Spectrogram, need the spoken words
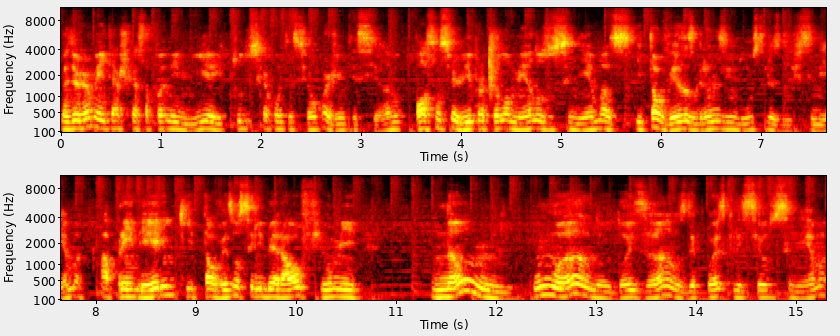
Mas eu realmente acho que essa pandemia e tudo isso que aconteceu com a gente esse ano possam servir para pelo menos os cinemas e talvez as grandes indústrias de cinema aprenderem que talvez você liberar o filme não um ano, dois anos depois que ele saiu do cinema,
